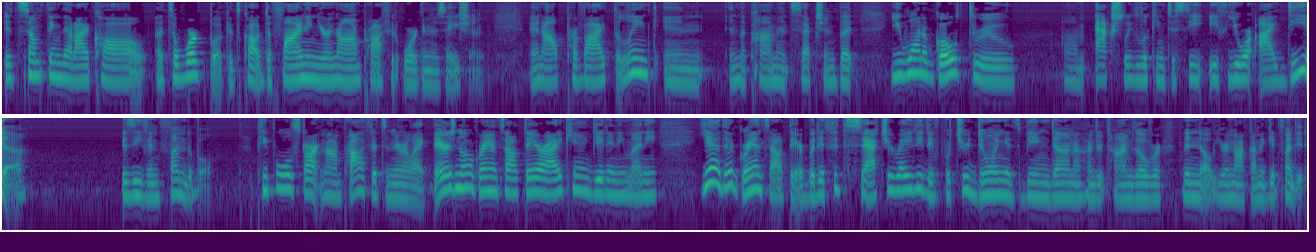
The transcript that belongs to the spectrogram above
it's something that I call it's a workbook. It's called Defining Your Nonprofit Organization, and I'll provide the link in in the comment section. But you want to go through um, actually looking to see if your idea is even fundable people will start nonprofits and they're like, there's no grants out there. I can't get any money. Yeah, there are grants out there, but if it's saturated, if what you're doing is being done a hundred times over, then no, you're not going to get funded.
